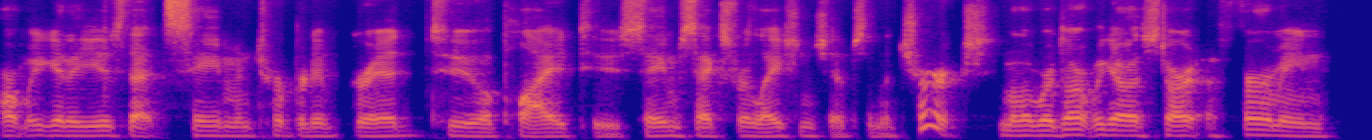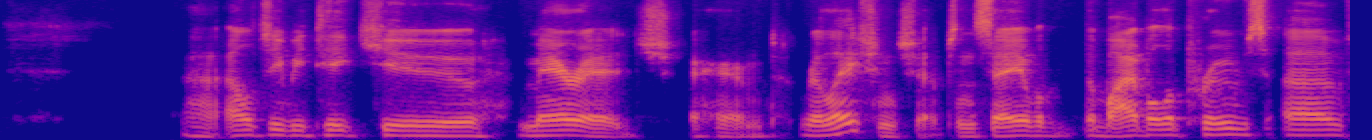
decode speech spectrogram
aren't we going to use that same interpretive grid to apply to same-sex relationships in the church? In other words, aren't we going to start affirming uh, LGBTQ marriage and relationships and say, well, the Bible approves of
